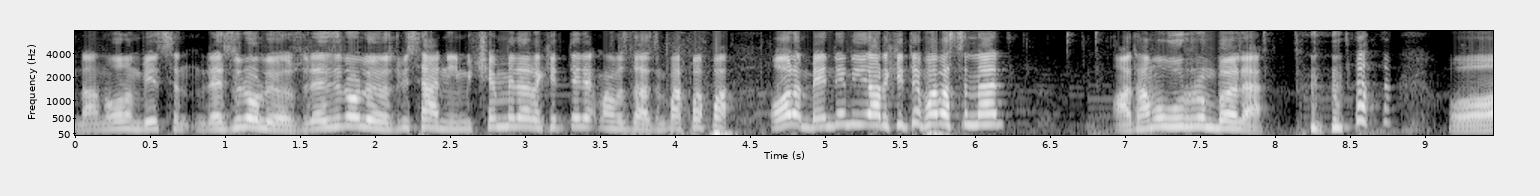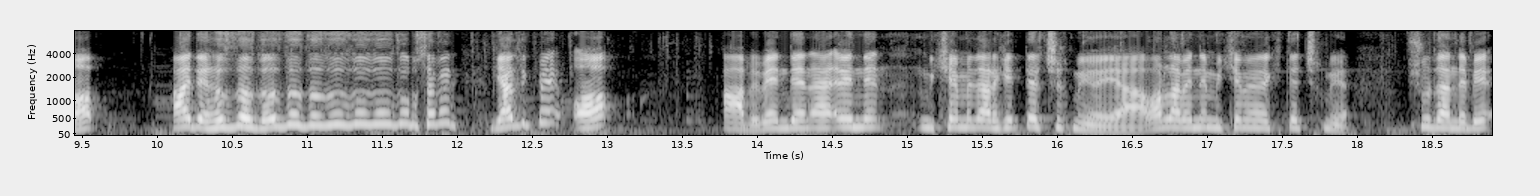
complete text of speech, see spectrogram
Lan oğlum Wilson rezil oluyoruz rezil oluyoruz bir saniye mükemmel hareketler yapmamız lazım bak bak bak oğlum benden iyi hareket yapamazsın lan adamı vururum böyle Hop. Hadi hızlı hızlı hızlı hızlı hızlı hızlı, bu sefer. Geldik mi? Hop. Abi benden benden mükemmel hareketler çıkmıyor ya. Vallahi benden mükemmel hareketler çıkmıyor. Şuradan da bir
